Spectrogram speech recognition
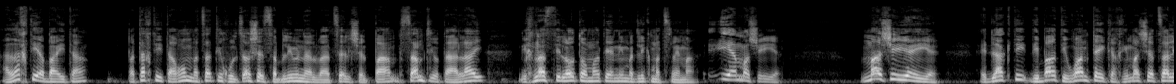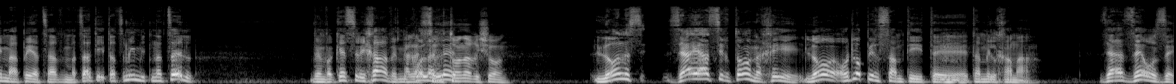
הלכתי הביתה, פתחתי את הארון, מצאתי חולצה של סבלימינל והצל של פעם, שמתי אותה עליי, נכנסתי לאוטו, אמרתי אני מדליק מצלמה, יהיה מה שיהיה. מה שיהיה יהיה. הדלקתי, דיברתי one take אחי, מה שיצא לי מהפה יצא, ומצאתי את עצמי מתנצל. ומבקש סליחה, ומכל על הלב. הסרטון הראשון. לא, על זה היה הסרטון אחי, לא, עוד לא פרסמתי את, mm. את המלחמה. זה היה זה או זה.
